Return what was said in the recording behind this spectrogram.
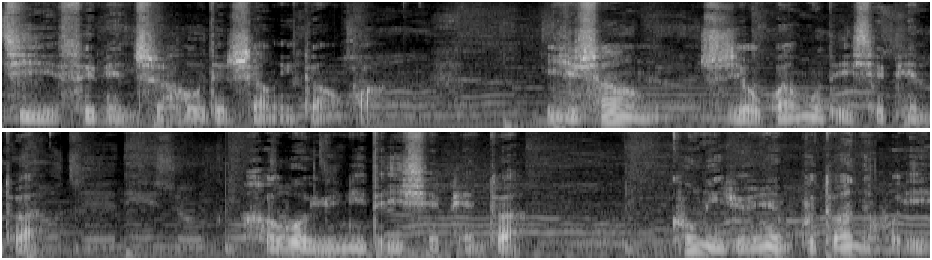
记忆碎片之后的这样一段话。以上是有关我的一些片段，和我与你的一些片段，供你源源不断的回忆，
